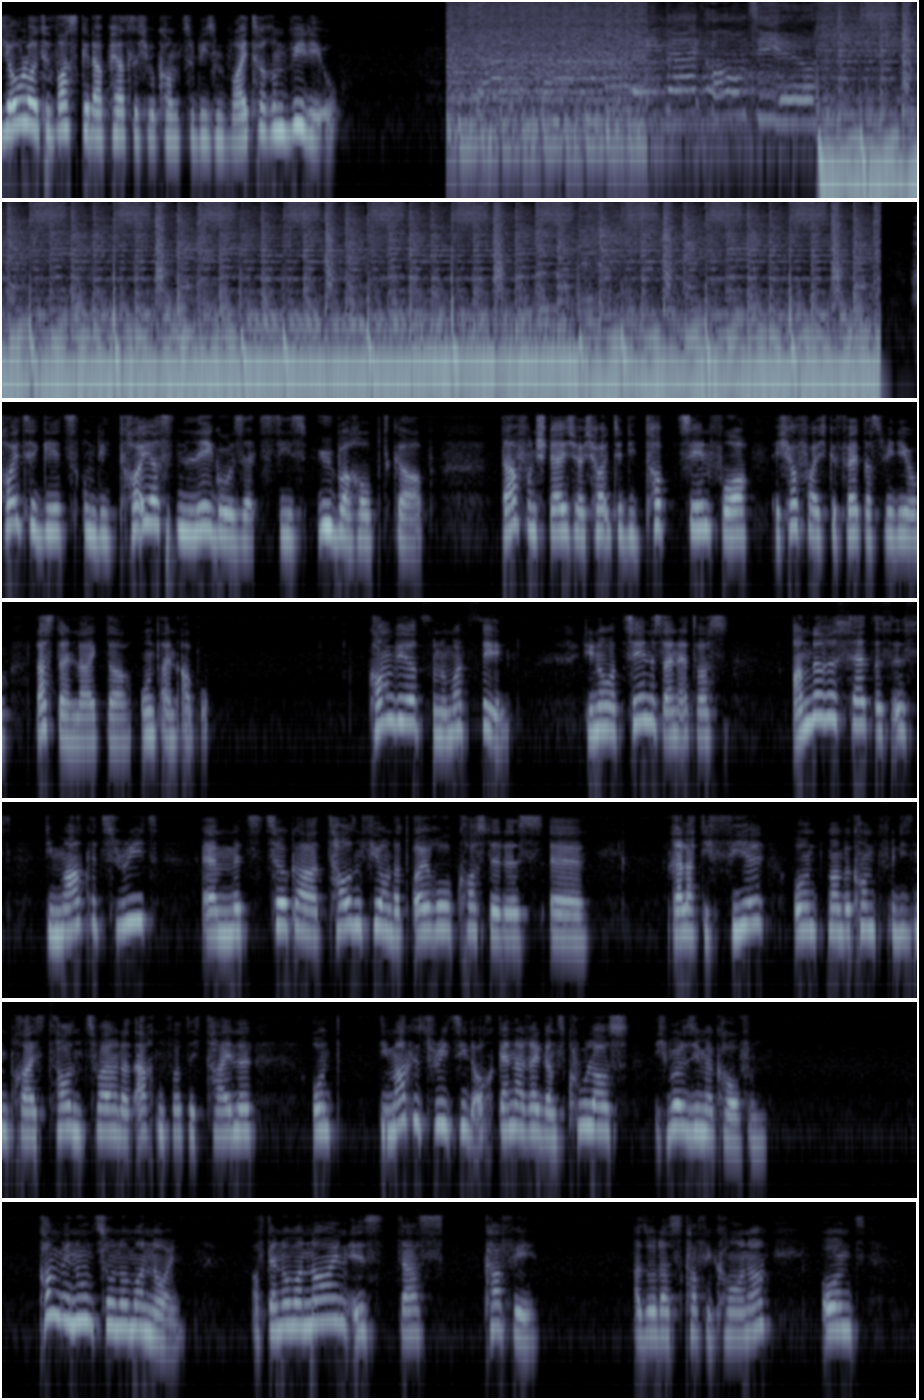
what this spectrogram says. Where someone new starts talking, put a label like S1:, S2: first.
S1: Yo Leute, was geht ab? Herzlich willkommen zu diesem weiteren Video. Heute geht's um die teuersten Lego-Sets, die es überhaupt gab. Davon stelle ich euch heute die Top 10 vor. Ich hoffe, euch gefällt das Video. Lasst ein Like da und ein Abo. Kommen wir zu Nummer 10. Die Nummer 10 ist ein etwas anderes Set. Es ist die Market Street. Äh, mit circa 1400 Euro kostet es äh, relativ viel und man bekommt für diesen Preis 1248 Teile und die Market Street sieht auch generell ganz cool aus. Ich würde sie mir kaufen. Kommen wir nun zur Nummer 9. Auf der Nummer 9 ist das Kaffee also das Kaffee Corner. Und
